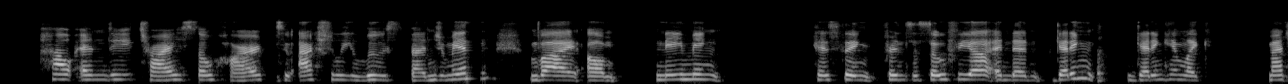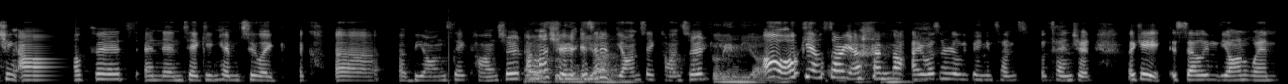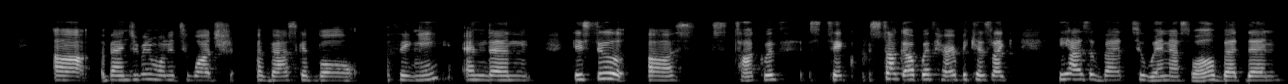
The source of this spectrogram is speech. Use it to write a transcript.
how Andy tries so hard to actually lose Benjamin by um naming his thing Princess Sophia and then getting getting him like matching outfits and then taking him to like a, uh, a Beyonce concert. I'm No, not sure. Is it a Beyonce concert? Celine Dion. Oh, okay. I'm sorry. I'm not. I wasn't really paying atten- attention. Okay, Celine Dion when uh Benjamin wanted to watch a basketball thingy, and then he still uh stuck with stick stuck up with her because like he has a bet to win as well. But then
